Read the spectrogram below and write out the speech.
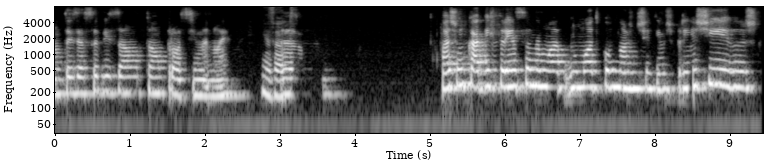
não tens essa visão tão próxima, não é? Exato. Uh, faz um bocado de diferença no modo, no modo como nós nos sentimos preenchidos,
